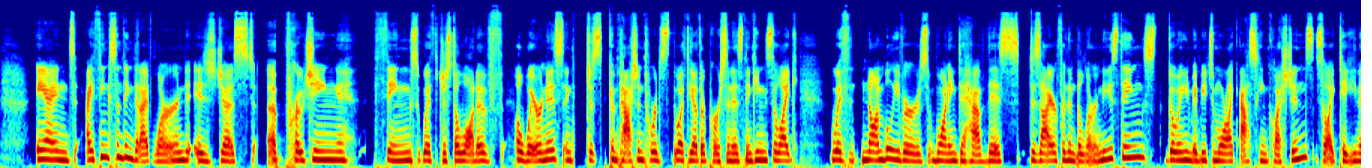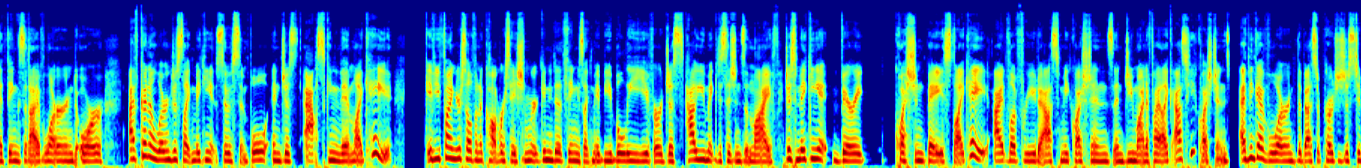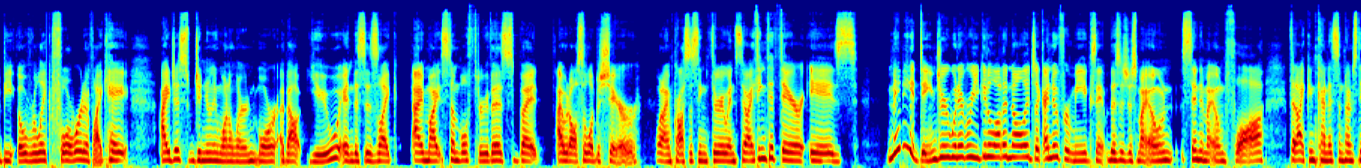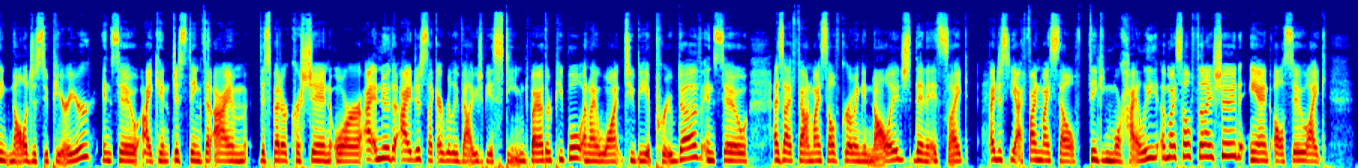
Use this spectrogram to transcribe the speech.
And I think something that I've learned is just approaching things with just a lot of awareness and just compassion towards what the other person is thinking. So, like, with non believers wanting to have this desire for them to learn these things, going maybe to more like asking questions. So, like taking the things that I've learned, or I've kind of learned just like making it so simple and just asking them, like, hey, if you find yourself in a conversation where you're getting to things like maybe you believe or just how you make decisions in life, just making it very question based like hey i'd love for you to ask me questions and do you mind if i like ask you questions i think i've learned the best approach is just to be overly forward of like hey I just genuinely want to learn more about you. And this is like, I might stumble through this, but I would also love to share what I'm processing through. And so I think that there is maybe a danger whenever you get a lot of knowledge. Like I know for me, this is just my own sin and my own flaw that I can kind of sometimes think knowledge is superior. And so I can just think that I'm this better Christian or I know that I just like, I really value to be esteemed by other people and I want to be approved of. And so as I found myself growing in knowledge, then it's like, I just, yeah, I find myself thinking more highly of myself than I should. And also, like,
